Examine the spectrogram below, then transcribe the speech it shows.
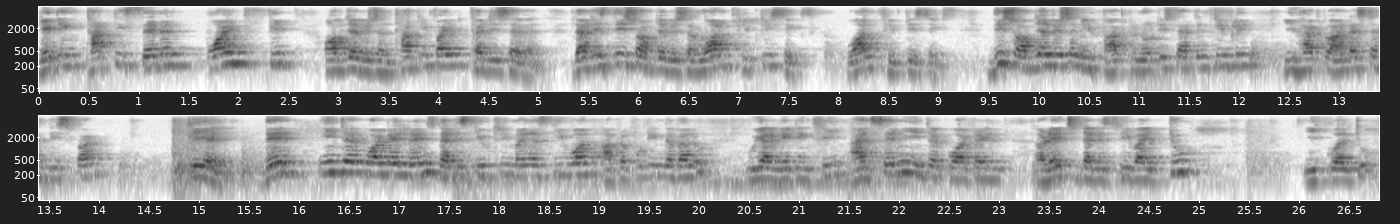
getting 37.5 observation 35 37 that is this observation 156 156 This observation you have to notice attentively. You have to understand this part clearly. Then interquartile range that is Q3 minus Q1 after putting the value we are getting 3 and semi interquartile range that is 3 by 2 equal to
